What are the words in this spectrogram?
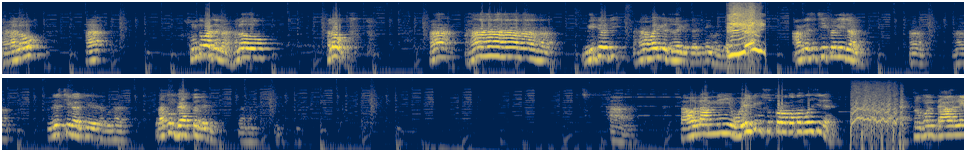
হ্যালো? হ্যাঁ। শুনতে পাচ্ছেন না? হ্যালো? হ্যালো? হ্যাঁ হ্যাঁ হ্যাঁ হ্যাঁ হ্যাঁ হ্যাঁ। ভিডিওটি হ্যাঁ হয়ে গেছে হয়ে গেছে এডিটিং হয়ে গেছে। আপনি এসে ঠিক করে যান হ্যাঁ হ্যাঁ। বেশ ঠিক আছে রাখুন হ্যাঁ। রাখুন ব্যস্ত যাবে হ্যাঁ হ্যাঁ। হ্যাঁ। তাহলে আপনি ওয়েল্ডিং শুট করার কথা বলছিলেন? এতক্ষণ তাহলে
